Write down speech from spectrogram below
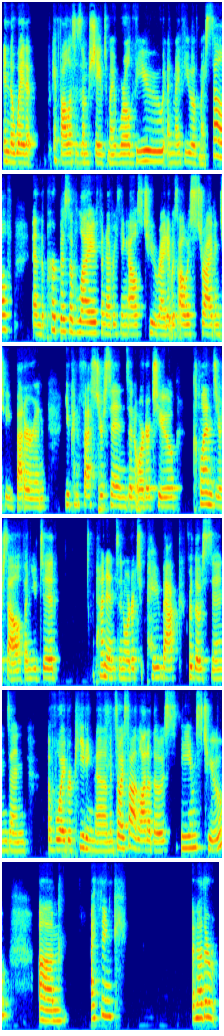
in the way that Catholicism shaped my worldview and my view of myself and the purpose of life and everything else too right? It was always striving to be better and you confessed your sins in order to cleanse yourself and you did penance in order to pay back for those sins and avoid repeating them. And so i saw a lot of those themes too. Um, i think another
